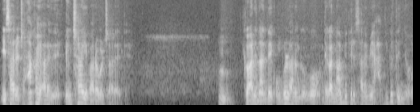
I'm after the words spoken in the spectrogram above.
이 사회를 정확하게 알아야 돼. 명철하게 바라볼 줄 알아야 돼. 음, 그 안에 난 내 공부를 하는 거고, 내가 남이 될 사람이 아니거든요.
